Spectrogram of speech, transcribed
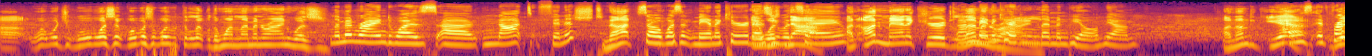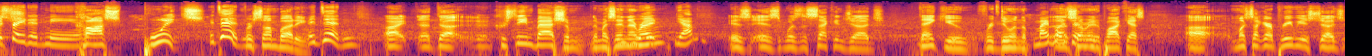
uh, what would you what was it what was it what the the one lemon rind was Lemon rind was uh, not finished, not so it wasn't manicured, it as was you would nah, say. an unmanicured lemon Unmanicured rind lemon peel. Yeah, an un- yeah was- it frustrated me. cost points It did for somebody It did. all right uh, uh, Christine Basham am I saying that right. Yep. is is was the second judge. Thank you for doing the My uh, summary of the podcast. Uh, much like our previous judge,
